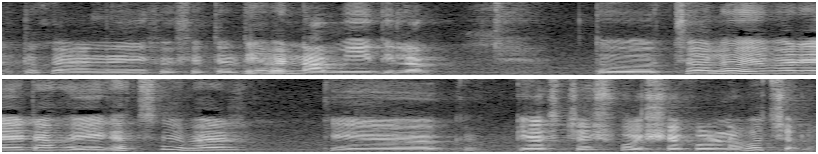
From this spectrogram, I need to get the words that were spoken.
একটুখানি সর্ষের তেল দিয়ে এবার নামিয়ে দিলাম। তো চলো, এবারে এটা হয়ে গেছে, এবার গ্যাস ট্যাস পরিষ্কার করে নেব, চলো।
